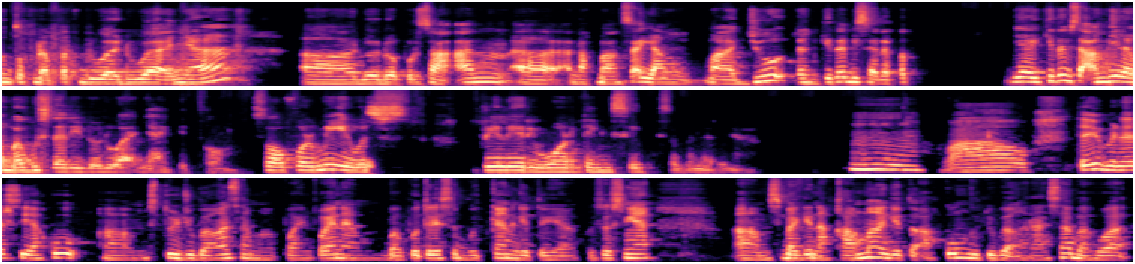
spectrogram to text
untuk dapat dua-duanya. Uh, dua-dua perusahaan uh, anak bangsa yang maju dan kita bisa dapat ya kita bisa ambil yang bagus dari dua-duanya gitu. So for me it was really rewarding sih sebenarnya. Hmm, wow. Tapi benar sih aku um, setuju banget sama poin-poin yang Mbak Putri sebutkan gitu ya. Khususnya um, sebagai nakama gitu, aku juga ngerasa bahwa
